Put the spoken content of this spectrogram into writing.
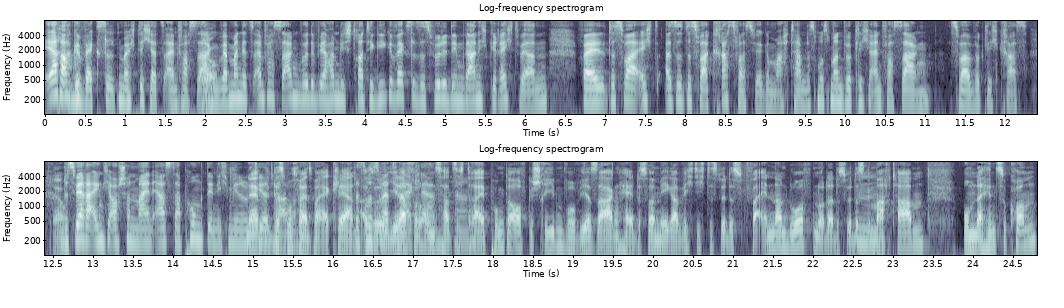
Ära gewechselt, möchte ich jetzt einfach sagen. Ja. Wenn man jetzt einfach sagen würde, wir haben die Strategie gewechselt, das würde dem gar nicht gerecht werden, weil das war echt, also das war krass, was wir gemacht haben. Das muss man wirklich einfach sagen. Das war wirklich krass. Ja. Und das wäre eigentlich auch schon mein erster Punkt, den ich mir notiert Ne, das habe. muss man jetzt mal erklären. Das also jeder mal von erklären, uns hat sich ja. drei Punkte aufgeschrieben, wo wir sagen, hey, das war mega wichtig, dass wir das verändern durften oder dass wir Mhm. das gemacht haben, um da hinzukommen.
